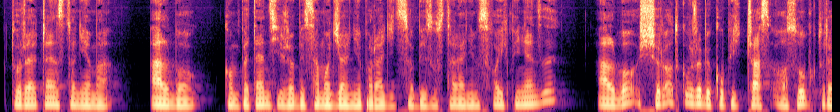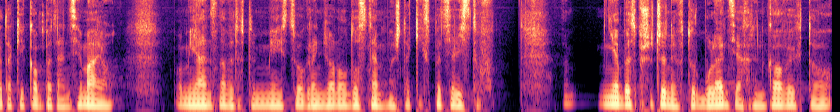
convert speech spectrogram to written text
które często nie ma albo kompetencji, żeby samodzielnie poradzić sobie z ustaleniem swoich pieniędzy, albo środków, żeby kupić czas osób, które takie kompetencje mają, pomijając nawet w tym miejscu ograniczoną dostępność takich specjalistów. Nie bez przyczyny w turbulencjach rynkowych to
